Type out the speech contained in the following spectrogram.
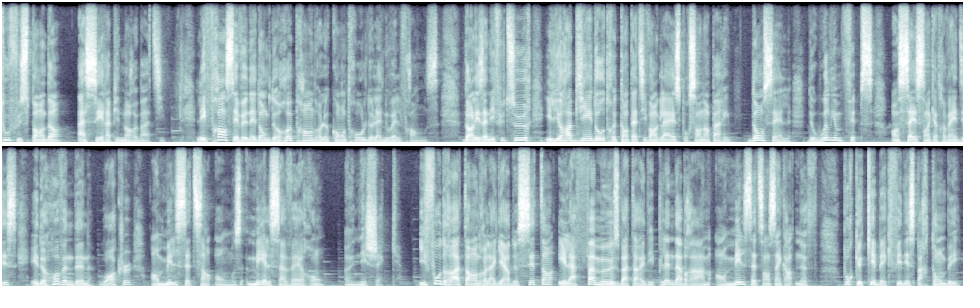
Tout fut cependant assez rapidement rebâti. Les Français venaient donc de reprendre le contrôle de la Nouvelle-France. Dans les années futures, il y aura bien d'autres tentatives anglaises pour s'en emparer, dont celle de William Phipps en 1690 et de Hovenden Walker en 1711, mais elles s'avéreront un échec. Il faudra attendre la guerre de Sept Ans et la fameuse bataille des Plaines d'Abraham en 1759 pour que Québec finisse par tomber,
